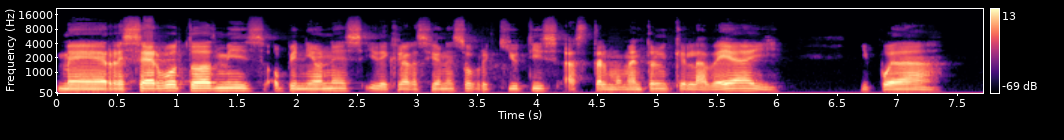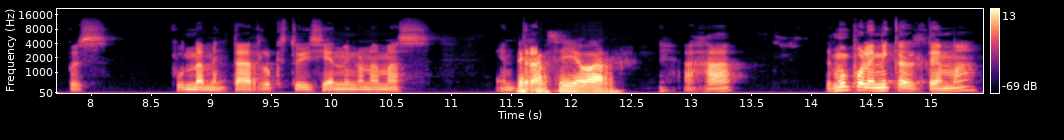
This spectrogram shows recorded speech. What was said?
me reservo todas mis opiniones y declaraciones sobre Cuties hasta el momento en el que la vea y, y pueda, pues, fundamentar lo que estoy diciendo y no nada más entrar. Dejarse llevar. Ajá. Es muy polémica el tema,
